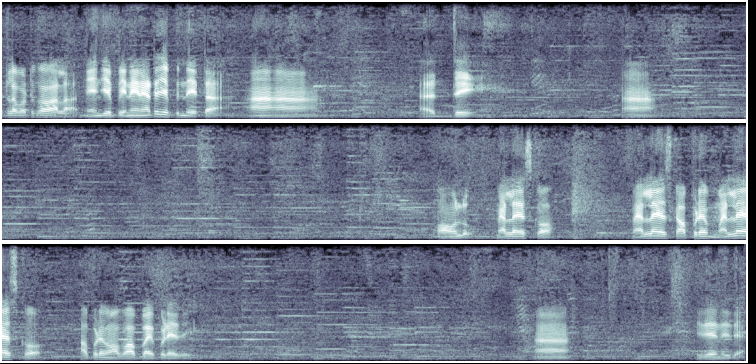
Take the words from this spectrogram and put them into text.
ఇట్లా పట్టుకోవాలా? నేను చెప్పి నేనట చెప్పింది ఇట్ట. అది. ఆ. మెల్ల వేసుకో. మెల్ల వేసుకో అప్పుడే మెల్ల వేసుకో. అప్పుడే మా బాబు భయపడేది. ఇదేంది ఇదే?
